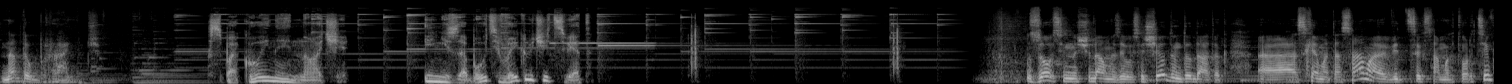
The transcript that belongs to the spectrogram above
на добраніч. Спокойной ночи. И не забудь выключить свет. Зовсім нещодавно з'явився ще один додаток. Е, Схема та сама від цих самих творців,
